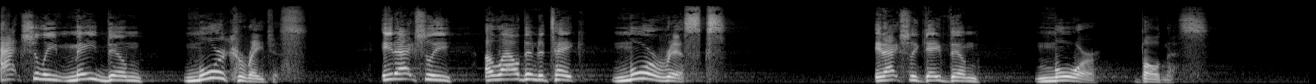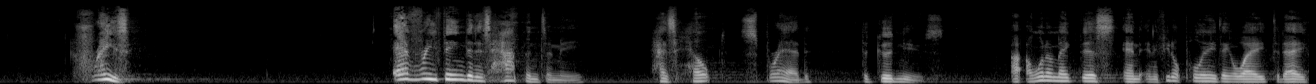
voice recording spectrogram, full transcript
actually made them more courageous. It actually allowed them to take more risks. It actually gave them more boldness. Crazy. Everything that has happened to me has helped spread the good news. I, I want to make this, and, and if you don't pull anything away today,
